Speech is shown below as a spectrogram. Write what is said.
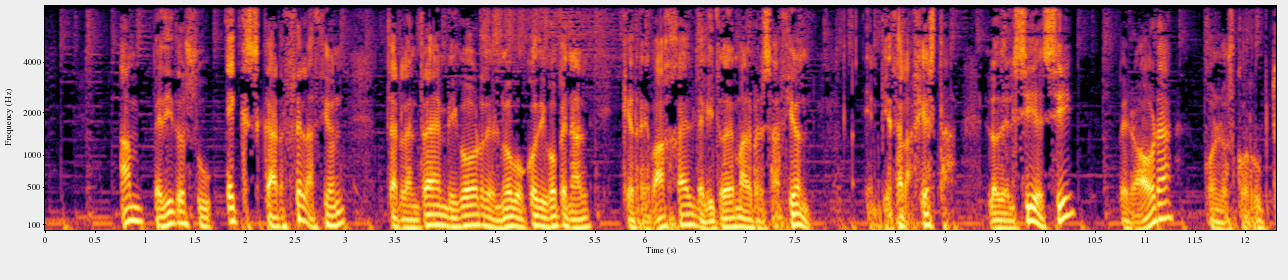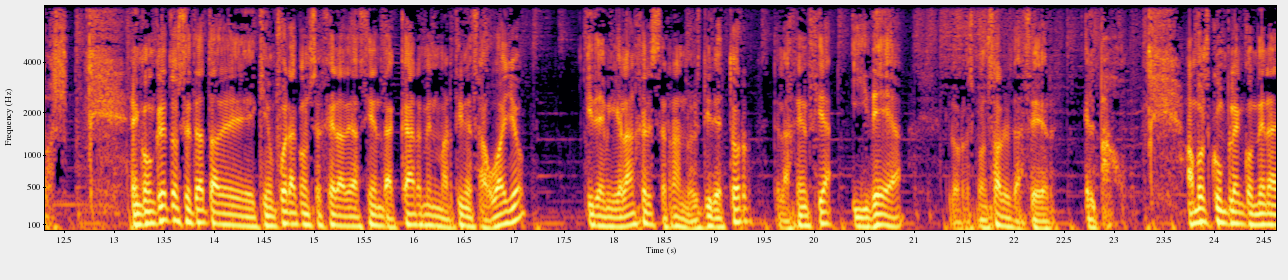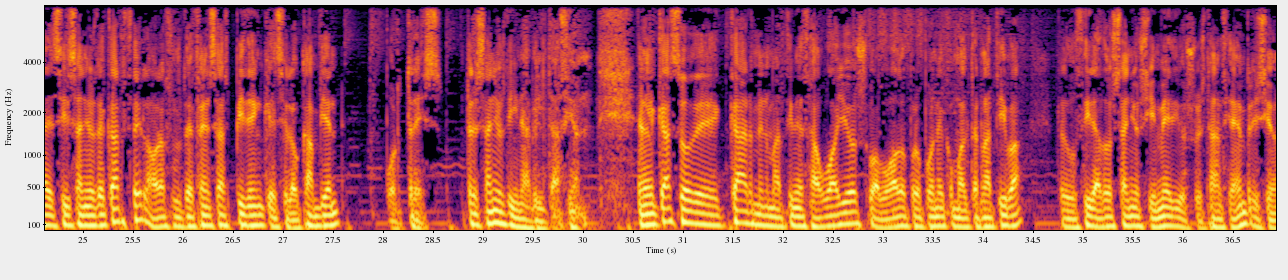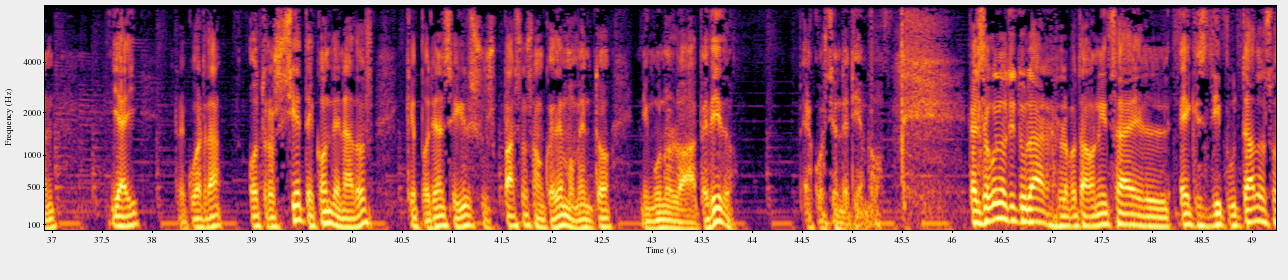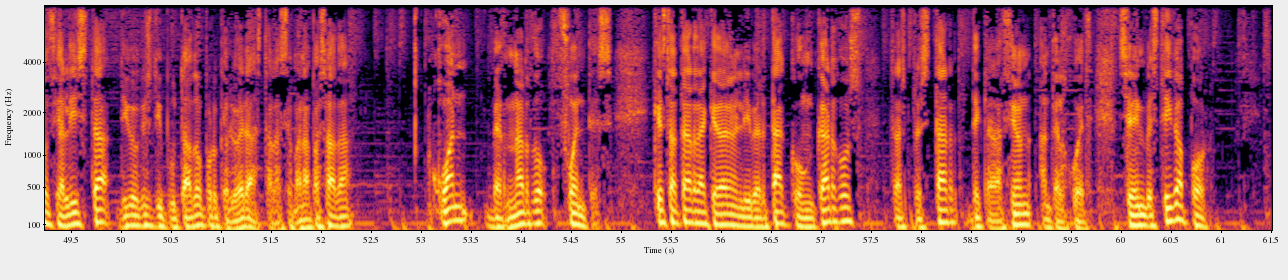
han pedido su excarcelación tras la entrada en vigor del nuevo Código Penal que rebaja el delito de malversación. Empieza la fiesta. Lo del sí es sí, pero ahora con los corruptos. En concreto se trata de quien fuera consejera de Hacienda Carmen Martínez Aguayo y de Miguel Ángel Serrano, es director de la agencia IDEA, los responsables de hacer el pago. Ambos cumplen condena de seis años de cárcel, ahora sus defensas piden que se lo cambien por tres, tres años de inhabilitación. En el caso de Carmen Martínez Aguayo, su abogado propone como alternativa reducir a dos años y medio su estancia en prisión y hay, recuerda, otros siete condenados que podrían seguir sus pasos, aunque de momento ninguno lo ha pedido. Es cuestión de tiempo. El segundo titular lo protagoniza el exdiputado socialista, digo que es diputado porque lo era hasta la semana pasada, Juan Bernardo Fuentes, que esta tarde ha quedado en libertad con cargos tras prestar declaración ante el juez. Se investiga por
